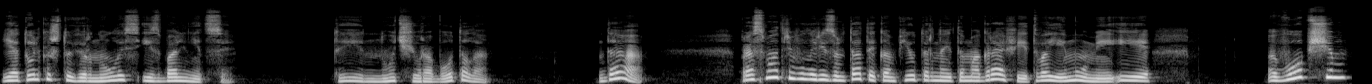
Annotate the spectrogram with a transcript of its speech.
Я только что вернулась из больницы». «Ты ночью работала?» «Да. Просматривала результаты компьютерной томографии твоей мумии и...» «В общем...»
